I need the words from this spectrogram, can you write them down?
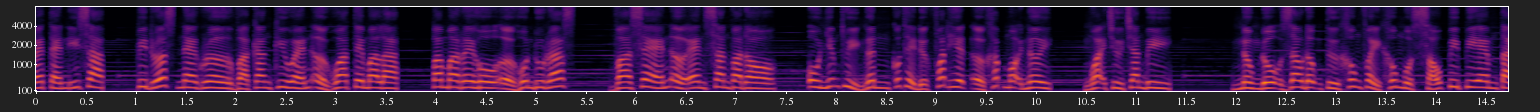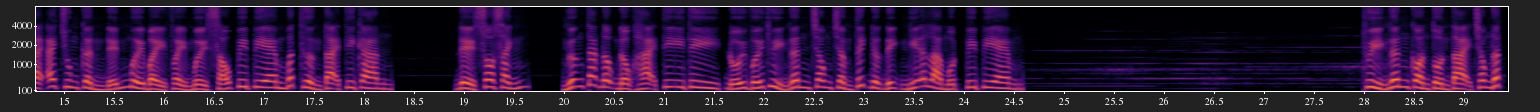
Petén Isa, Piedras Negre và Canquien ở Guatemala, Pamarejo ở Honduras và CN ở El Salvador, ô nhiễm thủy ngân có thể được phát hiện ở khắp mọi nơi, ngoại trừ Chanbi. Nồng độ dao động từ 0,016 ppm tại Ách Trung Cần đến 17,16 ppm bất thường tại Tican. Để so sánh, ngưỡng tác động độc hại TET đối với thủy ngân trong trầm tích được định nghĩa là 1 ppm. Thủy ngân còn tồn tại trong đất.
